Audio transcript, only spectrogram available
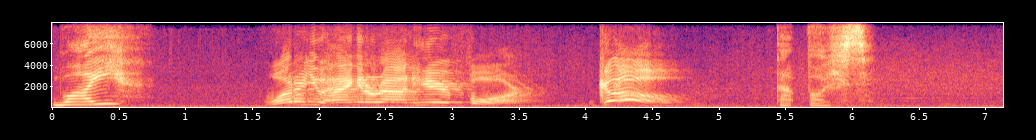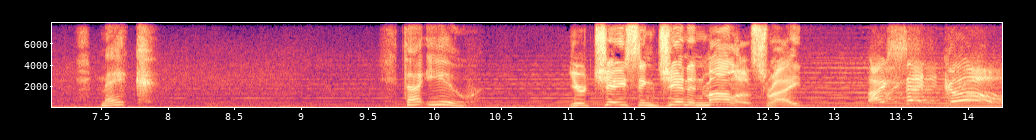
Why? What are you hanging around here for? Go! That voice. Mick? That you? You're chasing Jin and Malos, right? I said go!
